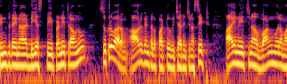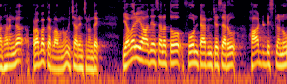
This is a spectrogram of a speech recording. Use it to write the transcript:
నిందితుడైన డీఎస్పీ ప్రణీత్ రావును శుక్రవారం ఆరు గంటల పాటు విచారించిన సిట్ ఆయన ఇచ్చిన వాంగ్మూలం ఆధారంగా ప్రభాకర్ రావును విచారించనుంది. ఎవరి ఆదేశాలతో ఫోన్ ట్యాపింగ్ చేశారు? హార్డ్ డిస్క్లను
